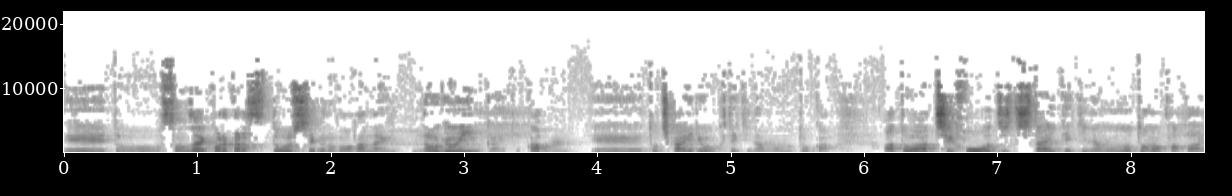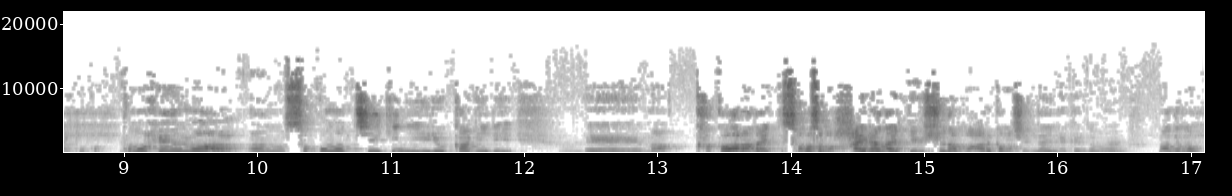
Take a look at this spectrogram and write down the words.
えー、と存在これからどうしていくのか分かんない農業委員会とか、うん。えー土地改良区的なものとか、あとは地方自治体的なものとの関わりとか、この辺はあのそこの地域にいる限り、えーまあ、関わらないってそもそも入らないっていう手段もあるかもしれないんだけれども、うん。まあ、でも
